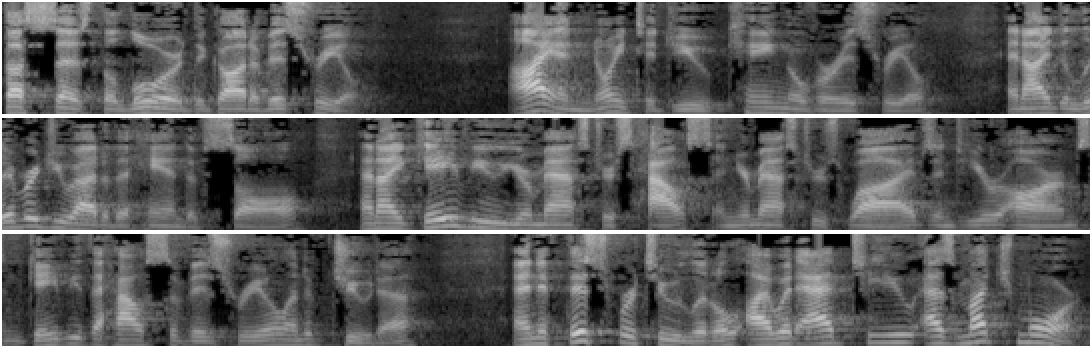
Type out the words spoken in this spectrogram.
Thus says the Lord, the God of Israel I anointed you king over Israel and I delivered you out of the hand of Saul, and I gave you your master's house and your master's wives into your arms, and gave you the house of Israel and of Judah. And if this were too little, I would add to you as much more.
